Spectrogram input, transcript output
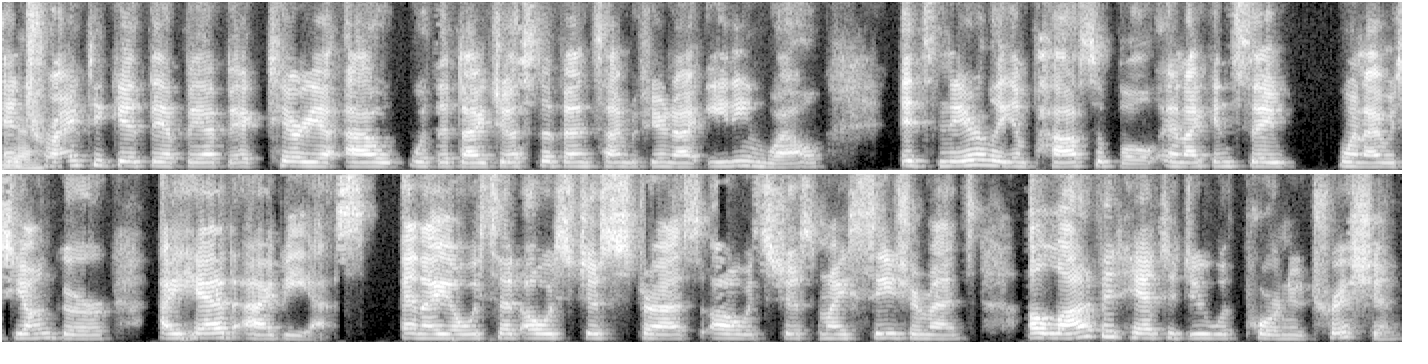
And yeah trying to get that bad bacteria out with a digestive enzyme if you're not eating well, it's nearly impossible. And I can say when I was younger, I had IBS. And I always said, oh, it's just stress. Oh, it's just my seizure meds. A lot of it had to do with poor nutrition.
